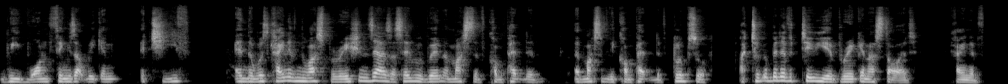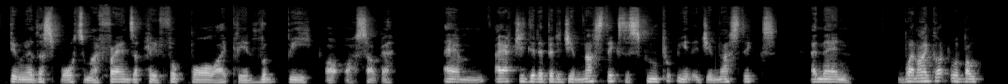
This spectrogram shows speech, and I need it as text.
we want things that we can achieve. And there was kind of no aspirations there. As I said, we weren't a massive competitive, a massively competitive club. So I took a bit of a two year break and I started kind of doing other sports with my friends. I played football, I played rugby or, or soccer. Um, I actually did a bit of gymnastics. The school put me into gymnastics. And then when I got to about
